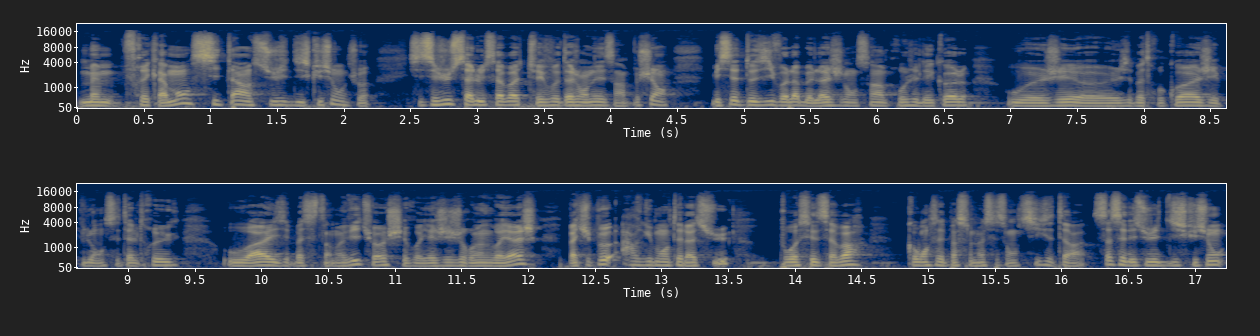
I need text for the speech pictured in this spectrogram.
même fréquemment, si t'as un sujet de discussion, tu vois. Si c'est juste salut, ça va, tu fais quoi ta journée, c'est un peu chiant. Mais si elle te dit, voilà, ben là j'ai lancé un projet d'école, ou euh, j'ai, euh, je sais pas trop quoi, j'ai pu lancer tel truc, ou ah, il s'est passé ça dans ma vie, tu vois, je sais voyager, je reviens de voyage, bah tu peux argumenter là-dessus pour essayer de savoir comment cette personne-là s'est sentie, etc. Ça, c'est des sujets de discussion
